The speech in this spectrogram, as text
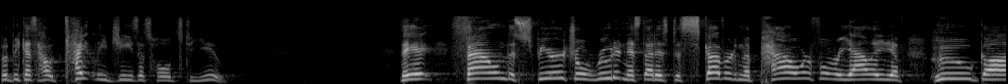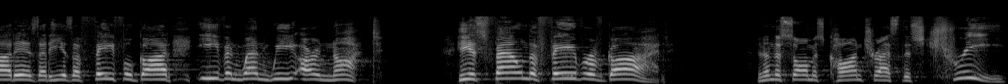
but because how tightly Jesus holds to you. They found the spiritual rootedness that is discovered in the powerful reality of who God is, that He is a faithful God even when we are not. He has found the favor of God. And then the psalmist contrasts this tree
